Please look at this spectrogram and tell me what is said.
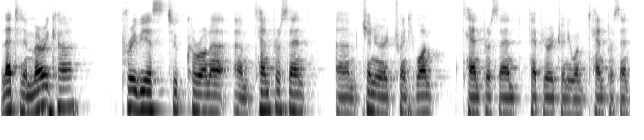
Latin America, previous to Corona, um, 10%, um, January 21, 10%, February 21, 10%,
